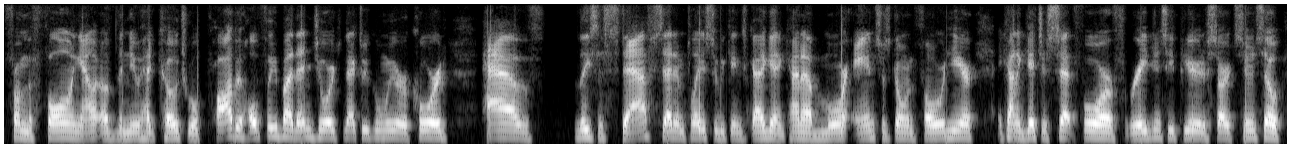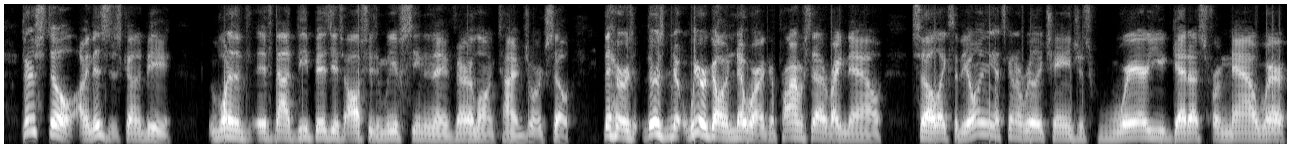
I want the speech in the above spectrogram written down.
from the falling out of the new head coach. We'll probably, hopefully, by then, George, next week when we record, have at least a staff set in place so we can again kind of have more answers going forward here and kind of get you set for free agency period to start soon. So there's still, I mean, this is going to be one of the, if not the busiest offseason we've seen in a very long time, George. So there's, there's no, we are going nowhere. I can promise that right now. So, like I said, the only thing that's going to really change is where you get us from now, where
